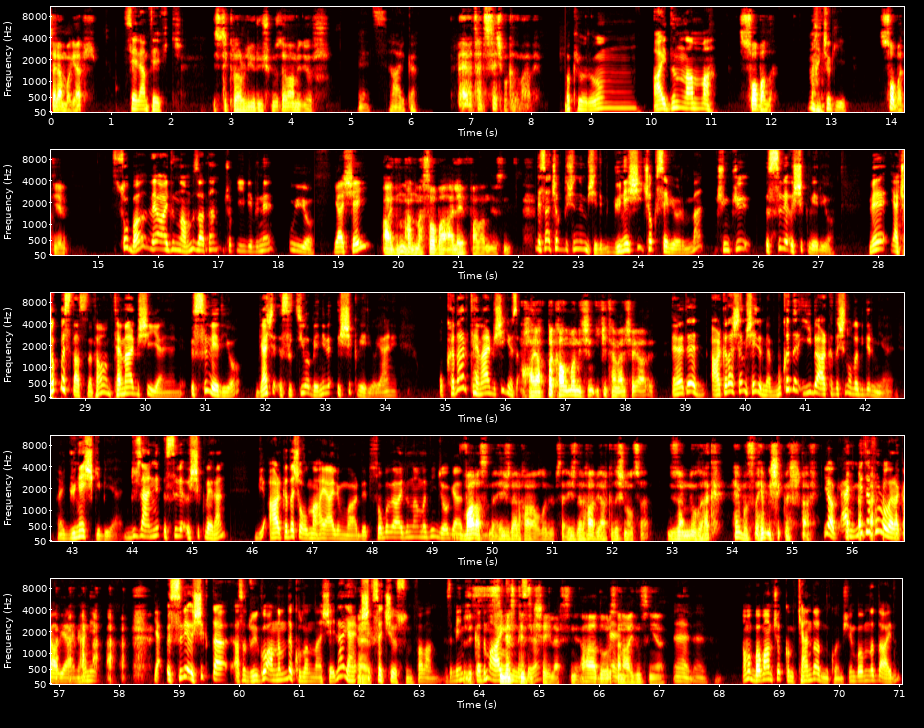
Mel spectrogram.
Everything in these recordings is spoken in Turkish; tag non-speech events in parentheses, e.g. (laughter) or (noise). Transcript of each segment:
Selam Bager. Selam Tevfik. İstikrarlı yürüyüşümüz devam ediyor. Evet harika. Evet hadi seç bakalım abi. Bakıyorum. Aydınlanma. Sobalı. (laughs) çok iyi. Soba diyelim. Soba ve aydınlanma zaten çok iyi birbirine uyuyor. Ya şey Aydınlanma, soba, alev falan diyorsun. mesela çok düşündüğüm bir şeydi. Güneşi çok seviyorum ben. Çünkü ısı ve ışık veriyor. Ve yani çok basit aslında tamam mı? Temel bir şey yani. yani ısı veriyor. Gerçekten ısıtıyor beni ve ışık veriyor. Yani o kadar temel bir şey ki mesela Hayatta kalman için iki temel şey abi. Evet evet arkadaşlarım şey diyorum ya bu kadar iyi bir arkadaşın olabilir mi yani? Hani güneş gibi yani. Düzenli ısı ve ışık veren bir arkadaş olma hayalim vardı. Soba ve aydınlanma deyince o geldi. Var aslında ejderha olabilir. Mesela ejderha bir arkadaşın olsa düzenli olarak (laughs) hem ısı hem ışık verir abi. Yok yani metafor olarak al yani. Hani (laughs) ya ısı ve ışık da aslında duygu anlamında kullanılan şeyler. Yani Evet. ışı saçıyorsun falan. Mesela benim Böyle ilk adım aydın sinestezik mesela. şeyler. Sine- Aa doğru Evet. sen aydınsın ya. Evet, evet. Ama babam çok komik. Kendi adını koymuş. Benim babamın adı da Aydın.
